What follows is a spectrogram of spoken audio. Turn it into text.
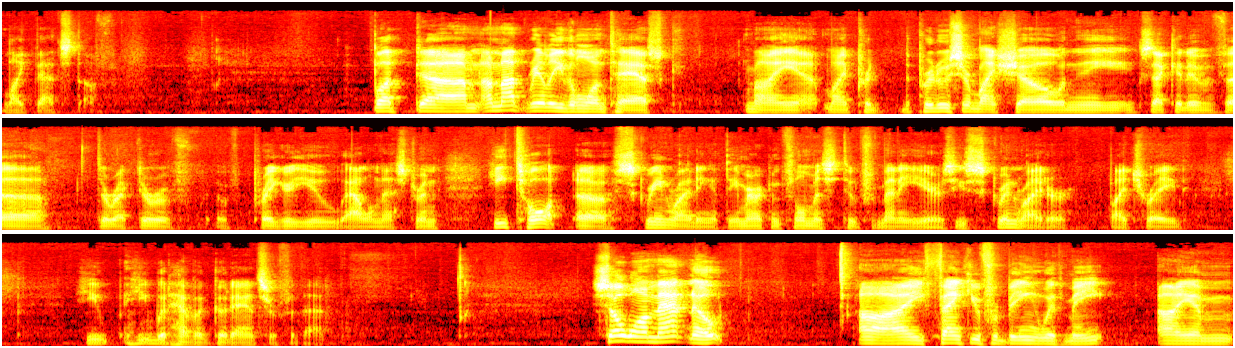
like that stuff. But um, I'm not really the one to ask my uh, my pro- the producer of my show and the executive uh, director of, of PragerU, Allen Estrin. He taught uh, screenwriting at the American Film Institute for many years. He's a screenwriter by trade. He he would have a good answer for that. So on that note, I thank you for being with me. I am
